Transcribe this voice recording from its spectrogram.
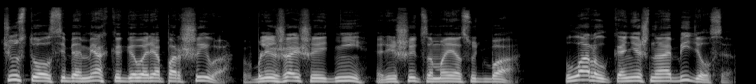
Чувствовал себя, мягко говоря, паршиво. В ближайшие дни решится моя судьба. Ларл, конечно, обиделся,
